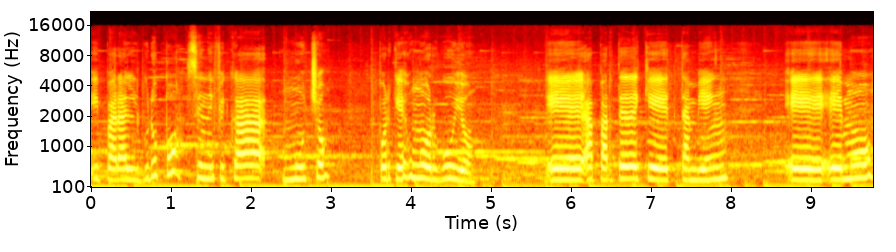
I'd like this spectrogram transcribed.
y para el grupo significa mucho porque es un orgullo. Eh, aparte de que también eh, hemos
